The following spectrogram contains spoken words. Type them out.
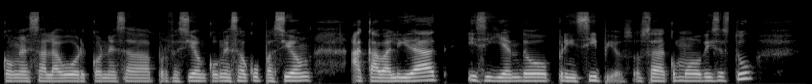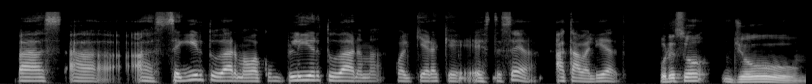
con esa labor, con esa profesión, con esa ocupación a cabalidad y siguiendo principios. O sea, como dices tú, vas a, a seguir tu Dharma o a cumplir tu Dharma, cualquiera que éste sea, a cabalidad. Por eso yo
